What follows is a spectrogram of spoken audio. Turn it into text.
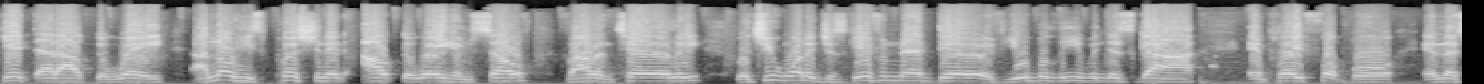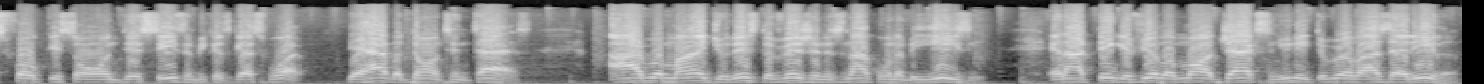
get that out the way. I know he's pushing it out the way himself voluntarily, but you want to just give him that deal if you believe in this guy and play football and let's focus on this season because guess what? They have a daunting task. I remind you, this division is not going to be easy. And I think if you're Lamar Jackson, you need to realize that either.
